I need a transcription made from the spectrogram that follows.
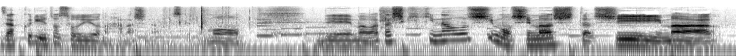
ざっくり言うとそういうような話なんですけども。で、まあ、私聞き直しもしましたしまあ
